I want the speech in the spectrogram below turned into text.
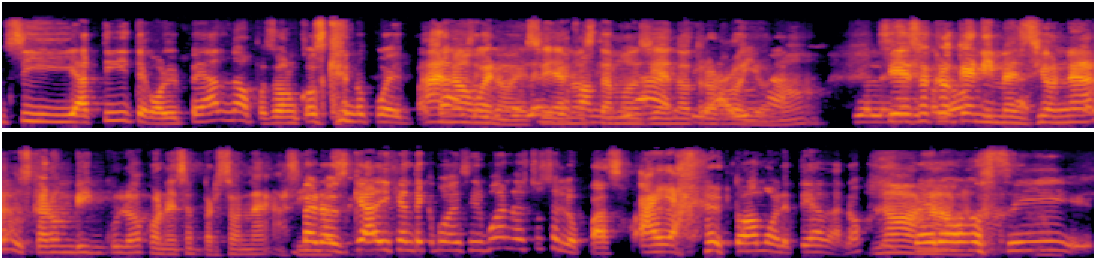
si a ti te golpean, no, pues son cosas que no pueden pasar. Ah, no, bueno, eso ya no estamos viendo otro rollo, ¿no? Sí, eso creo que ni mencionar, buscar un vínculo con esa persona así. Pero es que hay gente que puede decir, bueno, esto se lo paso. Ay, toda moreteada, ¿no? No, Pero sí,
